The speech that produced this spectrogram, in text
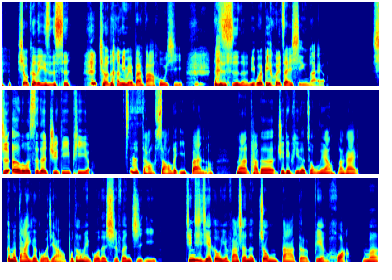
休克的意思是，就让你没办法呼吸，但是呢，你未必会再醒来哦。使俄罗斯的 GDP 啊，至少少了一半呢。那它的 GDP 的总量大概这么大一个国家，不到美国的十分之一。经济结构也发生了重大的变化，那么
